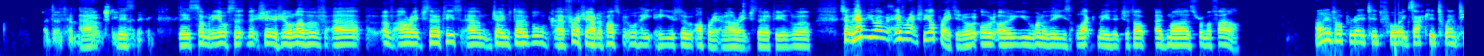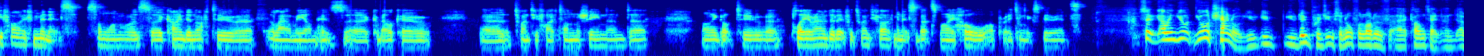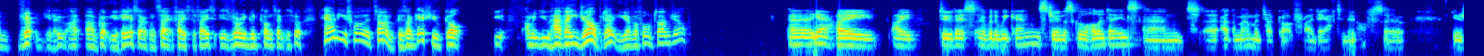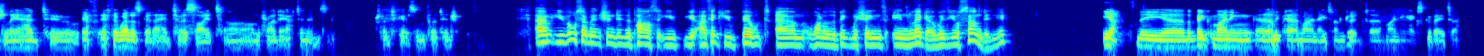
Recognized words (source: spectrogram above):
I don't have a uh, PhD there's, there's, somebody else that, that shares your love of uh, of RH30s, um, James Doble, uh, fresh out of hospital. He, he used to operate an RH30 as well. So, have you ever ever actually operated, or, or, or are you one of these like me that just admires from afar? I've operated for exactly 25 minutes. Someone was uh, kind enough to uh, allow me on his uh, Kobelco 25 ton machine, and I got to uh, play around with it for 25 minutes. So that's my whole operating experience. So, I mean, your your channel, you you, you do produce an awful lot of uh, content, and um, you know, I, have got you here, so I can say it face to face. It's very good content as well. How do you find the time? Because I guess you've got, you, I mean, you have a job, don't you? You have a full time job. Uh, yeah, I I do this over the weekends during the school holidays, and uh, at the moment I've got a Friday afternoon off, so usually I head to if if the weather's good, I head to a site on Friday afternoons and try to get some footage. Um, you've also mentioned in the past that you, you I think you built um, one of the big machines in Lego with your son, didn't you? Yeah, the uh, the big mining uh, Liebherr R 9800 uh, mining excavator.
